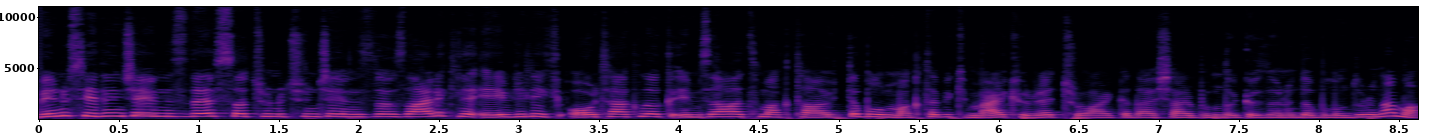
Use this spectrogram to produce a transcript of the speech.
Venüs 7. evinizde, Satürn 3. evinizde özellikle evlilik, ortaklık, imza atmak, taahhütte bulunmak. Tabii ki Merkür retro arkadaşlar. Bunu da göz önünde bulundurun ama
